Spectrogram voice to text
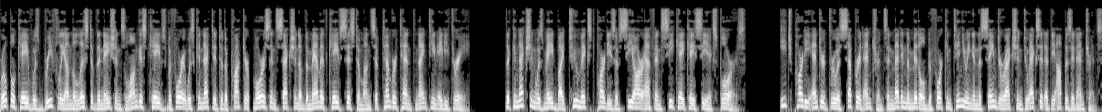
Ropel Cave was briefly on the list of the nation's longest caves before it was connected to the Proctor-Morrison section of the Mammoth Cave system on September 10, 1983. The connection was made by two mixed parties of CRF and CKKC explorers. Each party entered through a separate entrance and met in the middle before continuing in the same direction to exit at the opposite entrance.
